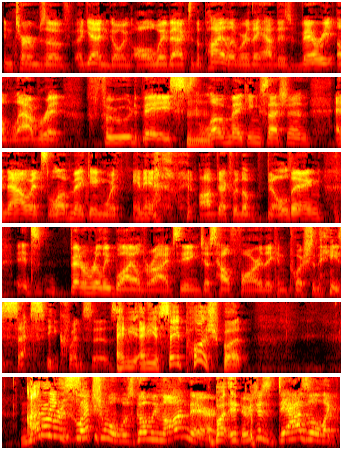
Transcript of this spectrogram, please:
in terms of again going all the way back to the pilot, where they have this very elaborate food-based lovemaking session, and now it's lovemaking with inanimate objects with a building. It's been a really wild ride, seeing just how far they can push these sex sequences. and you and you say push but Nothing don't know, like- sexual was going on there, But it- was just Dazzle like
